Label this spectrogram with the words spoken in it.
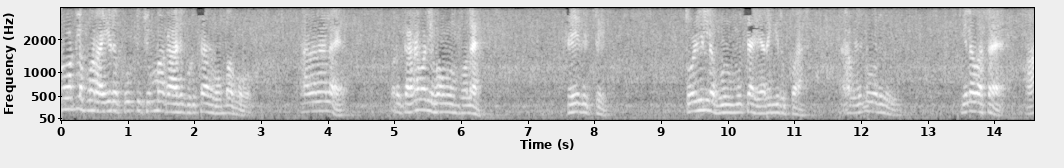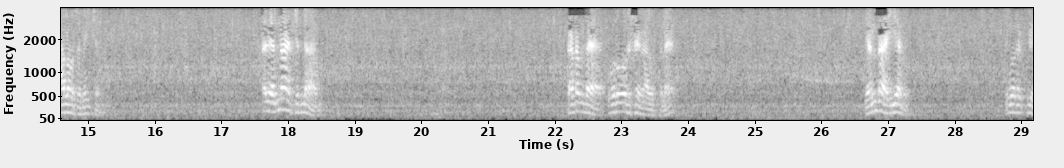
ரோட்டில் போகிற ஐயரை கூப்பிட்டு சும்மா காசு கொடுத்தா அது ரொம்ப போகும். அதனால் ஒரு கணபதி ஹோமம் போல செய்துட்டு தொழிலில் முழு மூச்சா இறங்கியிருப்பா அப்படின்னு ஒரு இலவச ஆலோசனை சொன்னோம் அது என்ன ஆச்சுன்னா கடந்த ஒரு வருஷ காலத்துல எந்த ஐயர் இவருக்கு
